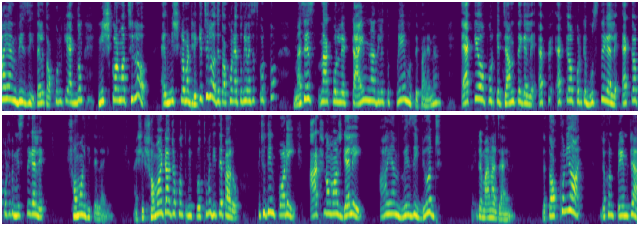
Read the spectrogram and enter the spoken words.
আই অ্যাম বিজি তাহলে তখন কি একদম নিষ্কর্মা ছিল? নিষ্কর্মা ঢেকেছিল যে তখন এতগুলি মেসেজ করতো? মেসেজ না করলে টাইম না দিলে তো প্রেম হতে পারে না। একে অপরকে জানতে গেলে একে অপরকে বুঝতে গেলে, একে অপর সাথে মিশতে গেলে সময় দিতে লাগে। আর সেই সময়টা যখন তুমি প্রথমে দিতে পারো কিছুদিন পরেই আট, ন মাস গেলেই আই অ্যাম বিজি ডুড এটা মানা যায় না। এটা তখনই হয় যখন প্রেমটা,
